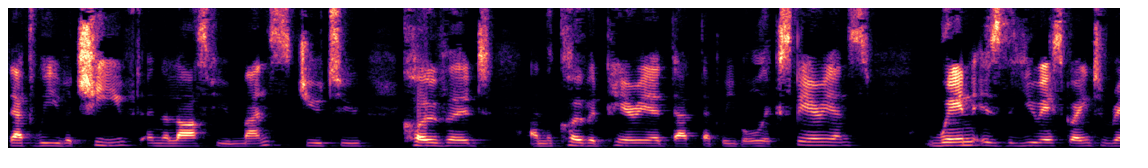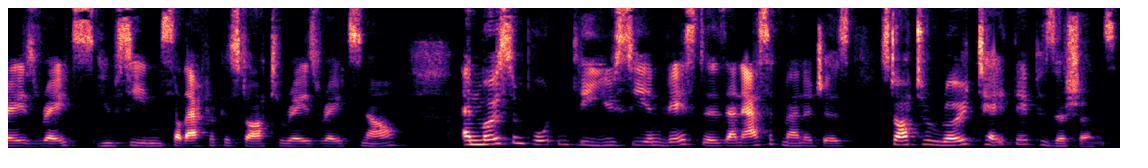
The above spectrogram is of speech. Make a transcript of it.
that we've achieved in the last few months due to COVID and the COVID period that, that we've all experienced? When is the US going to raise rates? You've seen South Africa start to raise rates now. And most importantly, you see investors and asset managers start to rotate their positions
